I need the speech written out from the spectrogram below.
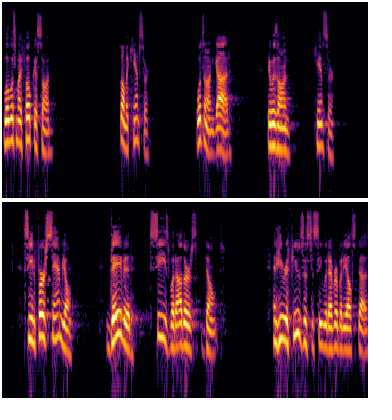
What was my focus on? It was on the cancer. It wasn't on God. It was on cancer. See, in 1 Samuel, David sees what others don't. And he refuses to see what everybody else does.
